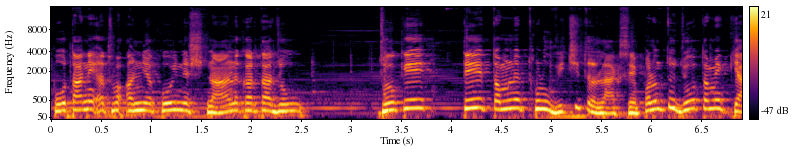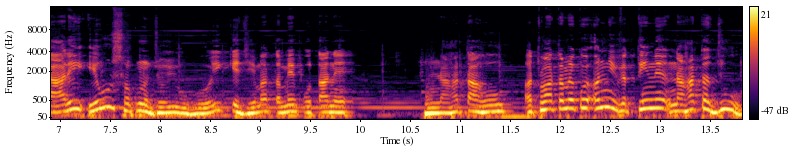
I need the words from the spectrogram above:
પોતાને અથવા અન્ય કોઈને સ્નાન કરતા જોવું, જો કે તે તમને થોડું વિચિત્ર લાગશે, પરંતુ જો તમે ક્યારેય એવું સ્વપ્ન જોયું હોય કે જેમાં તમે પોતાને નહાતા હો અથવા તમે કોઈ અન્ય વ્યક્તિને નહાતા જુઓ,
